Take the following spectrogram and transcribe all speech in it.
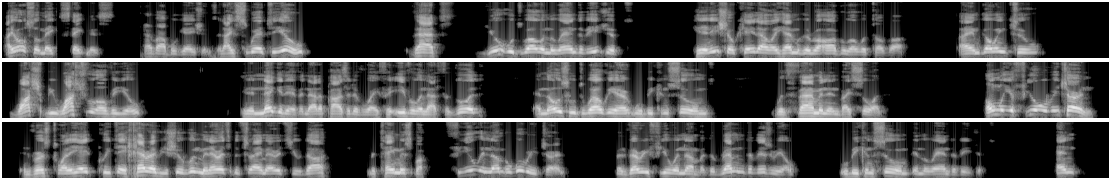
I also make statements, have obligations, and I swear to you that you who dwell in the land of Egypt, I am going to watch, be watchful over you in a negative and not a positive way, for evil and not for good, and those who dwell here will be consumed with famine and by sword. Only a few will return. In verse 28, Plite Cherev Yeshuvun Min Eretz Mitzrayim Few in number will return, but very few in number. The remnant of Israel will be consumed in the land of Egypt. And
